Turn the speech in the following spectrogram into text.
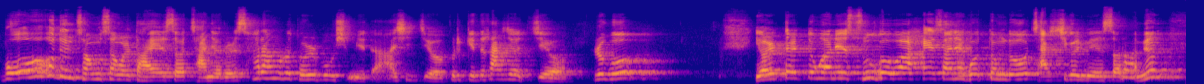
모든 정성을 다해서 자녀를 사랑으로 돌보십니다. 아시죠? 그렇게들 하셨죠. 그리고 열 달 동안의 수고와 해산의 고통도 자식을 위해서라면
